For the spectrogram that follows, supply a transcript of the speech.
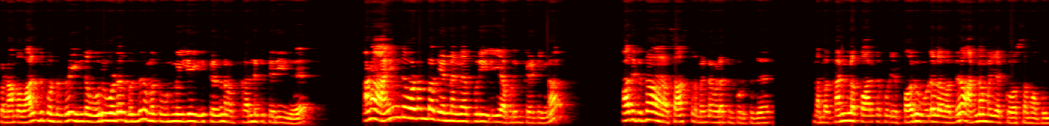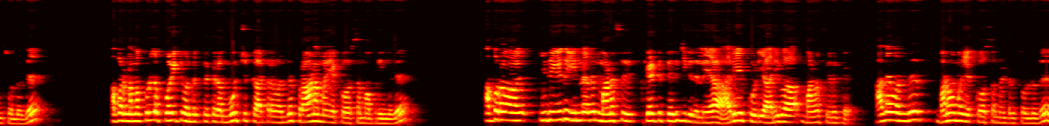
இப்போ நம்ம வாழ்ந்து கொண்டிருக்கிற இந்த ஒரு உடல் வந்து நமக்கு உண்மையிலேயே இருக்கிறது நமக்கு கண்ணுக்கு தெரியுது. ஆனால் ஐந்து உடம்பு அது என்னங்க? புரியலையே அப்படின்னு கேட்டிங்கன்னா அதுக்கு தான் சாஸ்திரம் என்ன விளக்கம் கொடுக்குது? நம்ம கண்ணில் பார்க்கக்கூடிய பரு உடலை வந்து அன்னமய கோஷம் அப்படின்னு சொல்லுது. அப்புறம் நமக்குள்ளே போயிட்டு வந்துட்டு இருக்கிற மூச்சு காற்றை வந்து பிராணமய கோஷம் அப்படிங்குது. அப்புறம் இது இது இன்னதுன்னு மனசு கேட்டு தெரிஞ்சுக்குது இல்லையா? அறியக்கூடிய அறிவா மனசு இருக்கு. அதை வந்து மனோமய கோஷம் என்று சொல்லுது.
